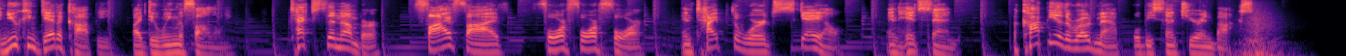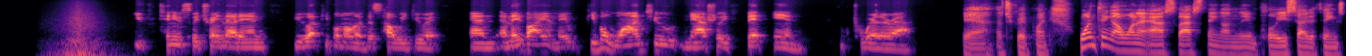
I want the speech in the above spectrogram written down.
and you can get a copy by doing the following. Text the number 55444 and type the word scale and hit send. A copy of the roadmap will be sent to your inbox. You continuously train that in. You let people know that this is how we do it and and they buy in. They people want to naturally fit in to where they're at. Yeah, that's a great point. One thing I want to ask, last thing on the employee side of things,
